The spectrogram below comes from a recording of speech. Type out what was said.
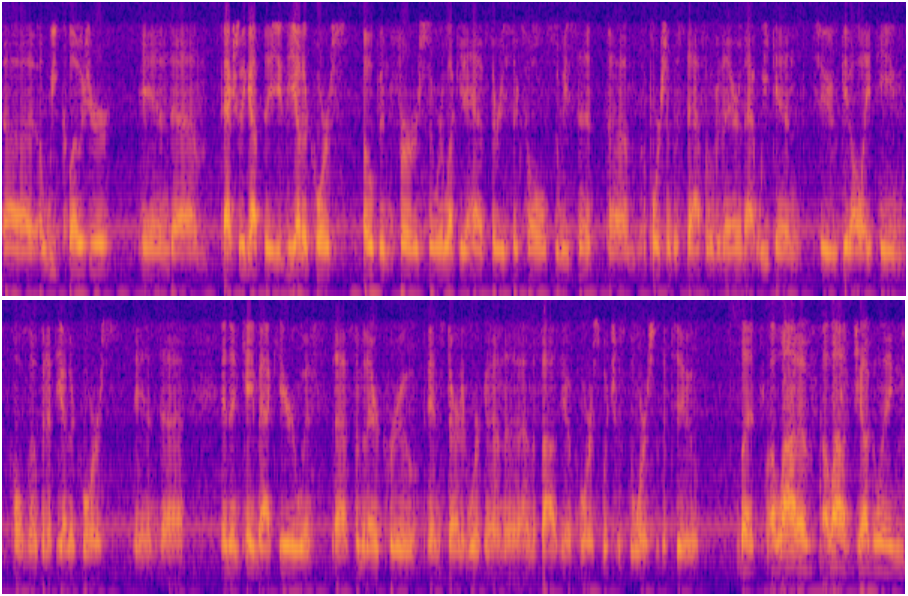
uh, a week closure and um, actually got the, the other course open first, so we're lucky to have 36 holes. So we sent um, a portion of the staff over there that weekend to get all 18 holes open at the other course, and uh, and then came back here with uh, some of their crew and started working on the on the Fazio course, which was the worst of the two. But a lot of a lot of juggling,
